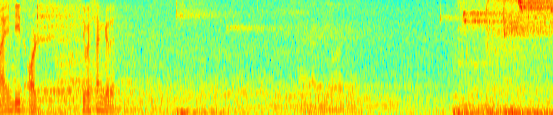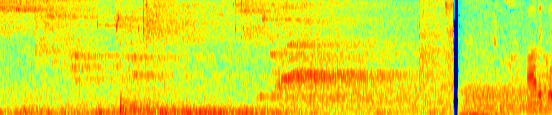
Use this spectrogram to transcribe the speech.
നയന്റീൻ ഓൾ. ശിവശങ്കരൻ. ആറിക്കോ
